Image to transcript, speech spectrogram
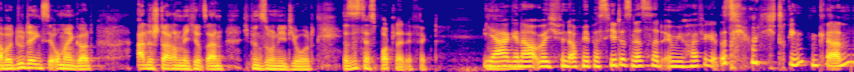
aber du denkst dir, oh mein Gott, alle starren mich jetzt an, ich bin so ein Idiot. Das ist der Spotlight-Effekt. Ja, Mhm. genau, aber ich finde auch, mir passiert das in letzter Zeit irgendwie häufiger, dass ich nicht trinken kann,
